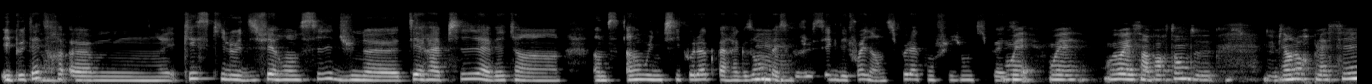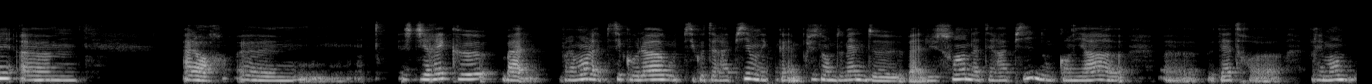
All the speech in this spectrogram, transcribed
et peut-être Ouais. euh, qu'est-ce qui le différencie d'une euh, thérapie avec un, un, ou une psychologue, par exemple, parce Hmm. que je sais que des fois, il y a un petit peu la confusion qui peut être faite. Ouais, ouais, ouais, ouais, c'est important de, de bien le replacer. Euh, alors, euh, je dirais que bah, vraiment la psychologue ou la psychothérapie, on est quand même plus dans le domaine de, bah, du soin, de la thérapie. Donc quand il y a euh, euh, peut-être euh, vraiment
